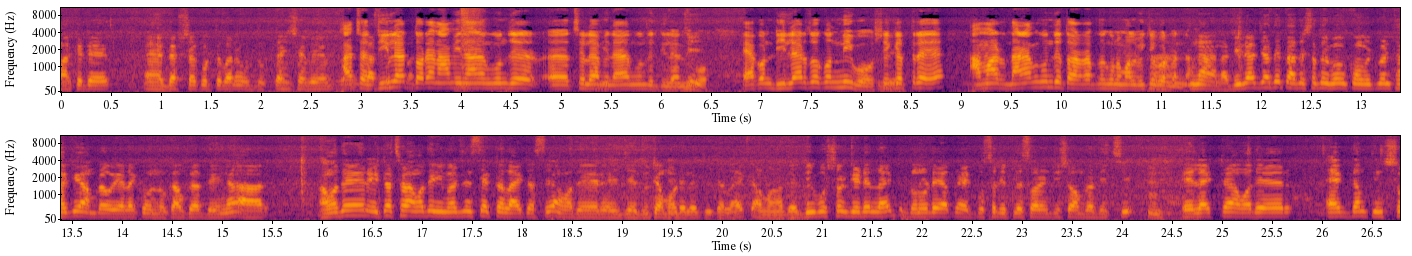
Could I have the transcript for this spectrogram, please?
মার্কেটে ব্যবসা করতে পারেন উদ্যোক্তা হিসেবে আচ্ছা ডিলার। ধরেন আমি নারায়ণগঞ্জের ছেলে আমি নারায়ণগঞ্জের ডিলার। নিব। এখন ডিলার যখন নিব সেক্ষেত্রে আমার নারায়ণগঞ্জে তো আর আপনি কোনো মাল বিক্রি করবেন না। না না ডিলার যাদের তাদের সাথে কমিটমেন্ট থাকে আমরা ওই এলাকায় অন্য কাউকে আর দেই না। আর আমাদের এটা ছাড়া আমাদের ইমার্জেন্সি একটা লাইট আছে। আমাদের এই যে দুইটা মডেলের দুইটা লাইট আমাদের দুই বছর গ্রেডের লাইট দুটোটাই আপনার এক বছর রিপ্লেস ওয়ারেন্টি সহ আমরা দিচ্ছি। এই লাইটটা আমাদের একদম তিনশো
